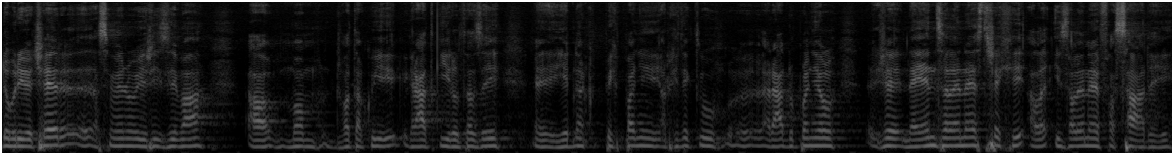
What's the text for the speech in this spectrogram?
Dobrý večer, já se jmenuji Jiří Zima a mám dva takové krátké dotazy. Jednak bych paní architektu eh, rád doplnil, že nejen zelené střechy, ale i zelené fasády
